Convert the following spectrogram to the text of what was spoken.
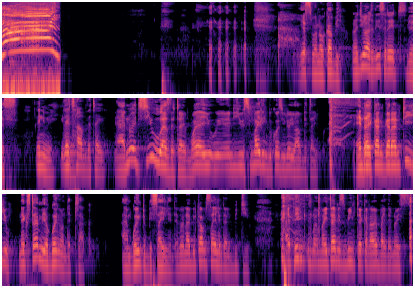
Ah! Yes, Bwana Okabe. Unajua at this rate. Yes. Anyway, let's mm. have the time. I know it's you who has the time. Why are you and you smiling because you know you have the time? and I can guarantee you, next time you're going on the track, I'm going to be silent. And when I become silent, I'll beat you. I think my, my time is being taken away by the noise.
